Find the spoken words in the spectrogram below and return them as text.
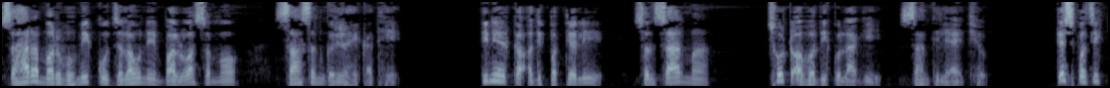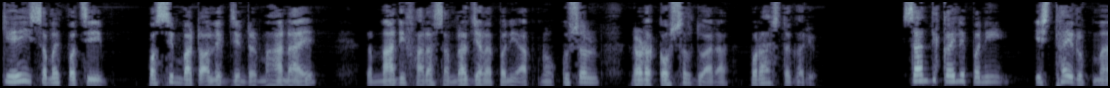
सहारा मरूभूमिको जलाउने बलुवासम्म शासन गरिरहेका थिए। तिनीहरूका अधिपत्यले संसारमा छोटो अवधिको लागि शान्ति ल्याएथ्यो। त्यसपछि केही समयपछि पश्चिमबाट अलेक्जेन्डर महान आए र मादी फारा साम्राज्यलाई पनि आफ्नो कुशल रणकौशलद्वारा परास्त गर्यो। शान्ति कहिले पनि स्थायी रूपमा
